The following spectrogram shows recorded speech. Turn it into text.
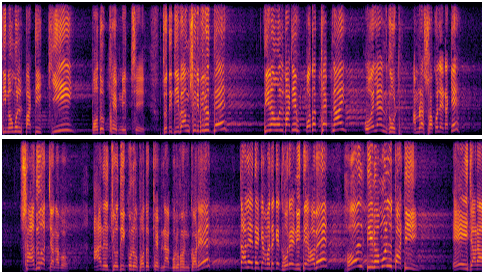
তৃণমূল পার্টি কি পদক্ষেপ নিচ্ছে। যদি দেবাংশুর বিরুদ্ধে তৃণমূল পার্টি পদক্ষেপ নাই ওয়েল অ্যান্ড গুড আমরা সকলে এটাকে সাধুবাদ জানাব। আর যদি কোনো পদক্ষেপ না গ্রহণ করে, তাহলে এদেরকে আমাদেরকে ধরে নিতে হবে হল তৃণমূল পার্টি। এই যারা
